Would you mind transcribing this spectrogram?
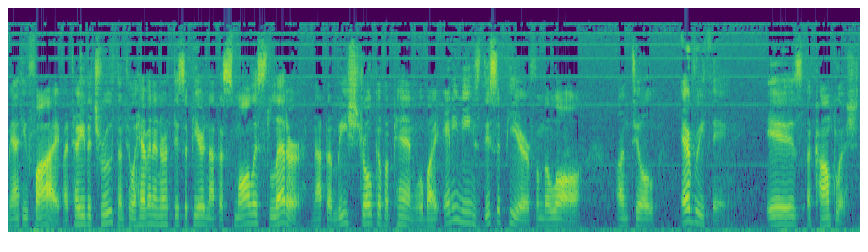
Matthew 5 I tell you the truth, until heaven and earth disappear, not the smallest letter, not the least stroke of a pen will by any means disappear from the law until everything is accomplished.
